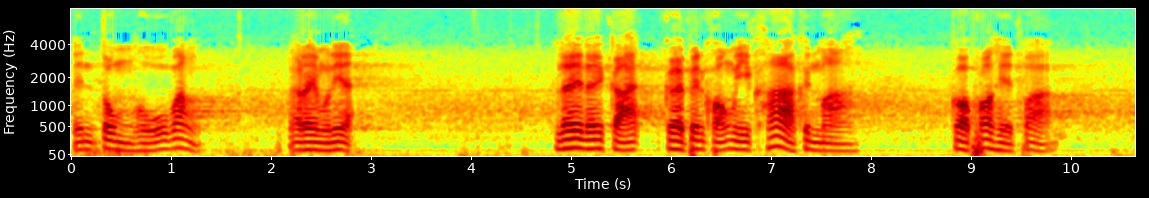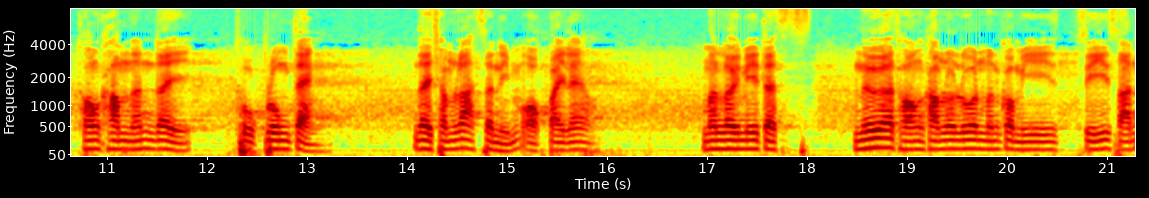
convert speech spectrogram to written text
เป็นตุ่มหูบ้าง อะไรหมดนี่แหละเลยเลยเกิดเป็นของมีค่าขึ้นมา ก็เพราะเหตุว่า ทองคำนั้นได้ถูกปรุงแต่ง ได้ชำระสนิมออกไปแล้ว มันเลยมีแต่เนื้อทองคำล้วนๆมันก็มีสีสัน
